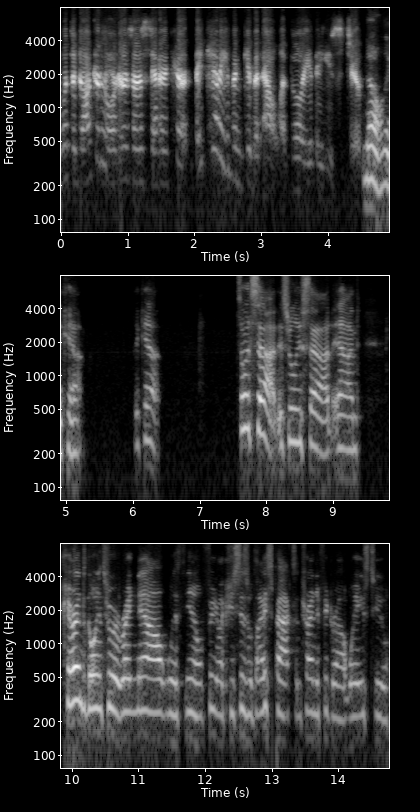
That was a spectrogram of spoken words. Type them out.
what the doctor's orders or standard of care, they can't even give it out like the way they used to. No, they can't. They can't. So it's sad. It's really sad. And Caren's going through it right now with, you know, figure like she says with ice packs and trying to figure out ways to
